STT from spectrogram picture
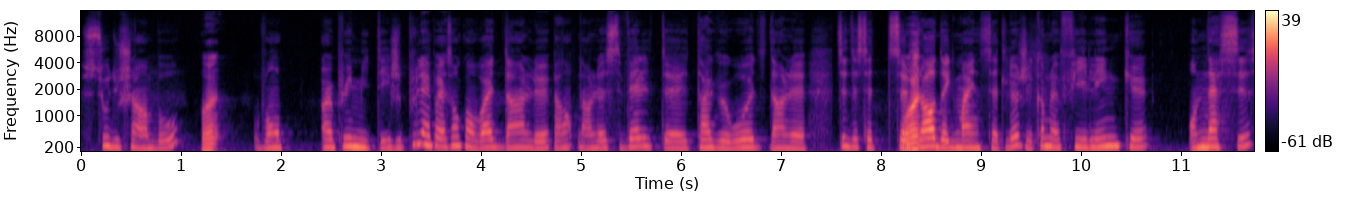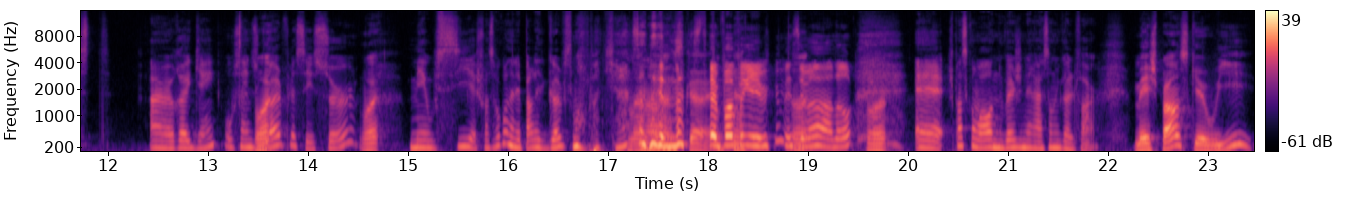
sous du Chambeau, ouais. vont un peu imiter. J'ai plus l'impression qu'on va être dans le dans le svelte euh, Tiger Woods, dans le tu sais de cette- ce Ouais. genre de mindset là, j'ai comme le feeling que on assiste à un regain au sein du Ouais. golf là, c'est sûr, Ouais. mais aussi je pensais pas qu'on allait parler de golf sur mon podcast, c'était pas prévu, mais c'est vraiment drôle. Euh, je pense qu'on va avoir une nouvelle génération de golfeurs. Mais je pense que oui.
